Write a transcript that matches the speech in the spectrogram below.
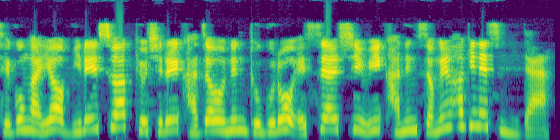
제공하여 미래 수학 교실을 가져오는 도구로 SRC의 가능성을 확인했습니다.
